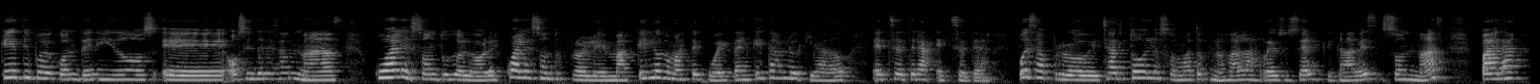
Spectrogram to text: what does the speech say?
qué tipo de contenidos eh, os interesan más, cuáles son tus dolores, cuáles son tus problemas, qué es lo que más te cuesta, en qué estás bloqueado, etcétera, etcétera. Puedes aprovechar todos los formatos que nos dan las redes sociales, que cada vez son más, para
